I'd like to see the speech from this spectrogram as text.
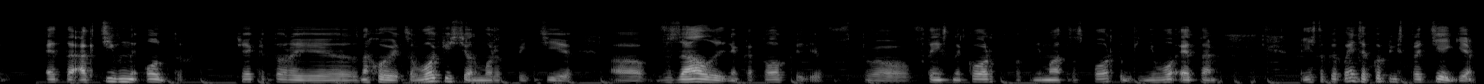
– это активный отдых. Человек, который э, находится в офисе, он может прийти а, в зал или на каток, или в, в теннисный корт, позаниматься спортом. Для него это есть такое понятие копинг-стратегия.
